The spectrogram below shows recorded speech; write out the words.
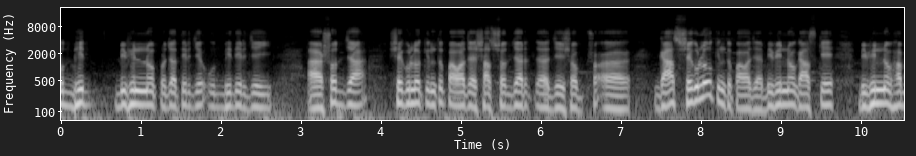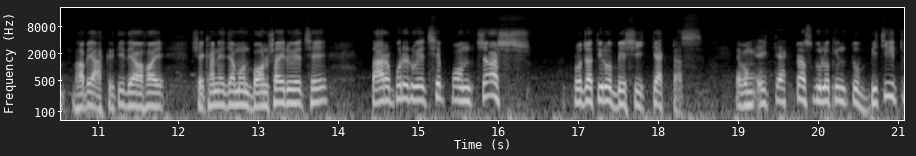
উদ্ভিদ, বিভিন্ন প্রজাতির যে উদ্ভিদের যেই সজ্জা সেগুলো কিন্তু পাওয়া যায়। সাজসজ্জার যেসব গাছ সেগুলোও কিন্তু পাওয়া যায়। বিভিন্ন গাছকে বিভিন্নভাবে ভাবে আকৃতি দেওয়া হয়। সেখানে যেমন বনসাই রয়েছে, তার উপরে রয়েছে পঞ্চাশ প্রজাতিরও বেশি ক্যাকটাস। এবং এই ক্যাকটাসগুলো কিন্তু বিচিত্র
